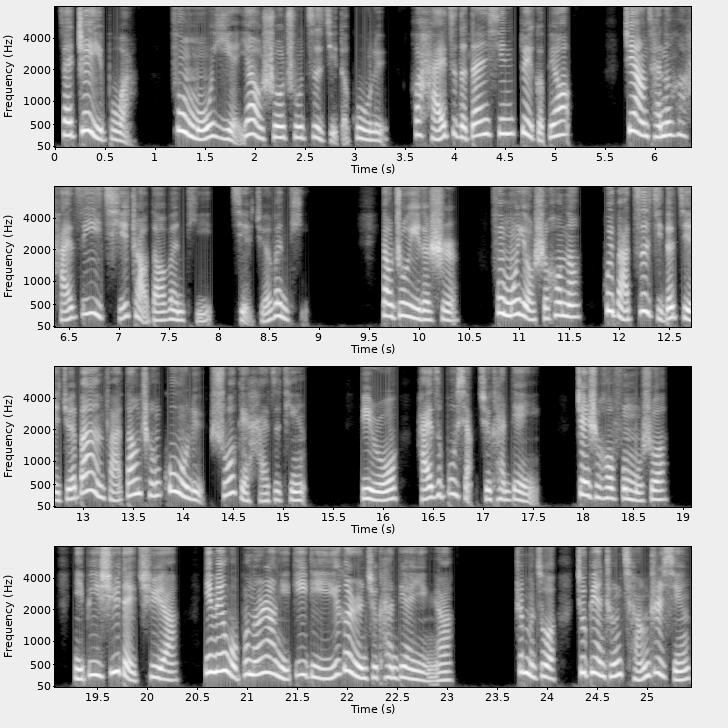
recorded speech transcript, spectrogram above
在这一步啊。父母也要说出自己的顾虑和孩子的担心对个标，这样才能和孩子一起找到问题，解决问题。要注意的是，父母有时候呢会把自己的解决办法当成顾虑说给孩子听。比如，孩子不想去看电影，这时候父母说：“你必须得去呀，因为我不能让你弟弟一个人去看电影呀。”这么做就变成强制型，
